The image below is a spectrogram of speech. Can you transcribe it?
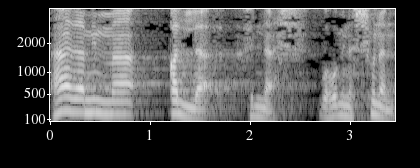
هذا مما قل في الناس وهو من السنن.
